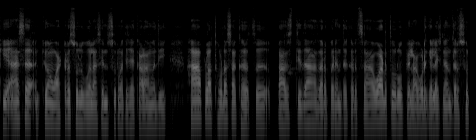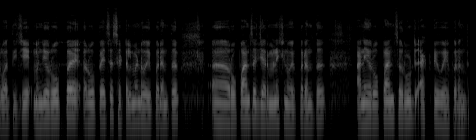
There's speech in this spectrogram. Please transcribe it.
की असं किंवा वॉटर सोलबल असेल सुरुवातीच्या काळामध्ये हा आपला थोडासा खर्च पाच ते दहा हजारपर्यंत खर्च हा वाढतो रोपे लागवड केल्याच्यानंतर सुरुवातीचे म्हणजे रोप रोप्याचं सेटलमेंट होईपर्यंत रोपांचं जर्मिनेशन होईपर्यंत आणि रोपांचं रूट ॲक्टिव्ह होईपर्यंत.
